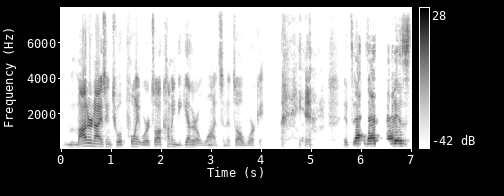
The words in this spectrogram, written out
modernizing to a point where it's all coming together at once and it's all working. it's, That it's- that that is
